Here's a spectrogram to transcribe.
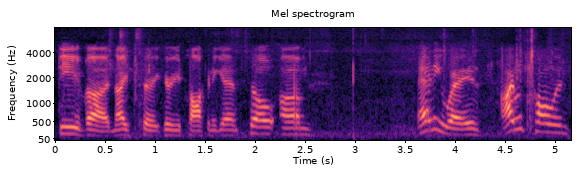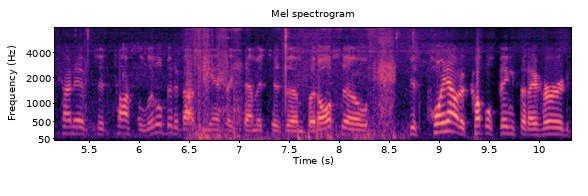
Steve, uh, nice to hear you talking again. So, um, anyways, I was calling kind of to talk a little bit about the anti-Semitism, but also just point out a couple things that I heard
